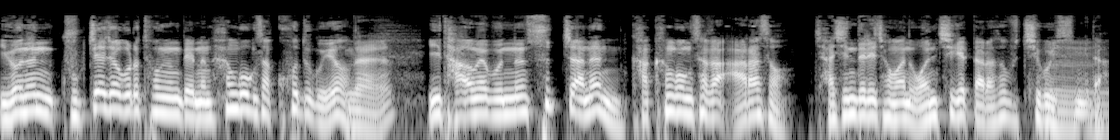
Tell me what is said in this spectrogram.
이거는 국제적으로 통용되는 항공사 코드고요. 네. 이 다음에 붙는 숫자는 각 항공사가 알아서 자신들이 정한 원칙에 따라서 붙이고 음, 있습니다.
